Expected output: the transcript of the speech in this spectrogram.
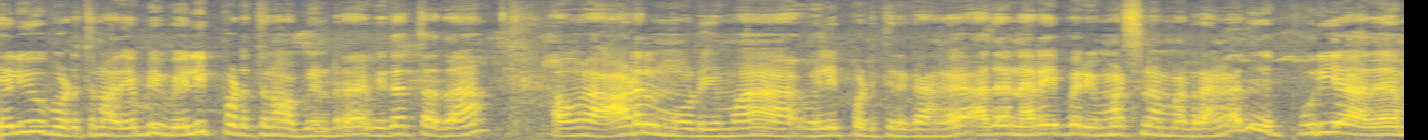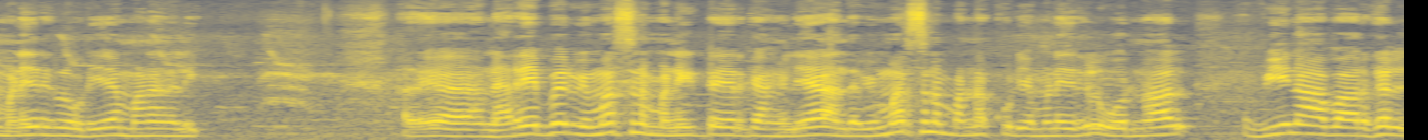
தெளிவுபடுத்தணும்? அதை எப்படி வெளிப்படுத்தணும் அப்படின்ற விதத்தை தான் அவங்க ஆடல் மூலியமாக வெளிப்படுத்தியிருக்காங்க. அதை நிறைய பேர் விமர்சனம் பண்ணுறாங்க அது புரியாத மனிதர்களுடைய மனநிலை. நிறைய பேர் விமர்சனம் பண்ணிக்கிட்டே இருக்காங்க இல்லையா? அந்த விமர்சனம் பண்ணக்கூடிய மனிதர்கள் ஒரு நாள் வீணாவார்கள்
